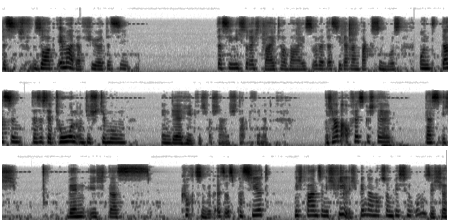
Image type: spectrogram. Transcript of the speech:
Das sorgt immer dafür, dass sie, dass sie nicht so recht weiter weiß oder dass sie daran wachsen muss. Und das sind, das ist der Ton und die Stimmung, in der Hedwig wahrscheinlich stattfindet. Ich habe auch festgestellt, dass ich, wenn ich das kürzen würde, also es passiert nicht wahnsinnig viel. Ich bin da noch so ein bisschen unsicher,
